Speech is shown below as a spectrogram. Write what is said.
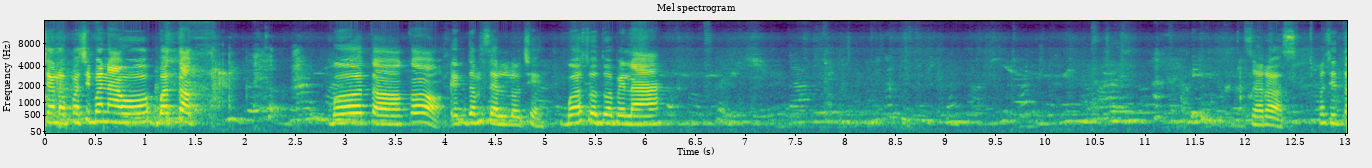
ચલો, પછી બનાવો. બતક. બતક. એકદમ સહેલો છે. બ શોધો પેલા. સરસ. પછી ત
